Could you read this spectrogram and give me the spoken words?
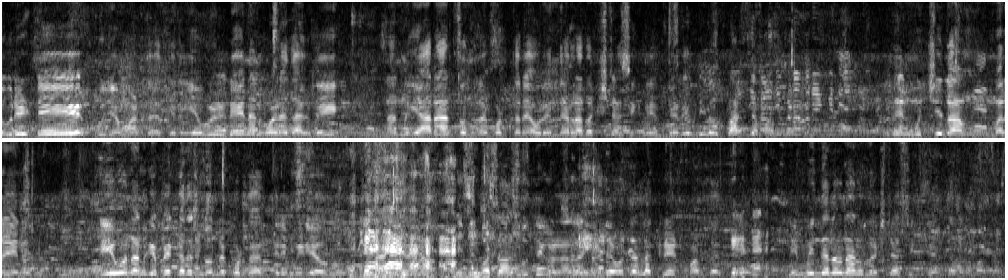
ಎವ್ರಿ ಡೇ ಪೂಜೆ ಮಾಡ್ತಾ ಇರ್ತೀನಿ. ಎವ್ರಿ ಡೇ ನನಗೆ ಒಳ್ಳೇದಾಗಲಿ. ನನಗೆ ಯಾರ್ಯಾರು ತೊಂದರೆ ಕೊಡ್ತಾರೆ, ಅವರಿಂದ ಎಲ್ಲ ರಕ್ಷಣೆ ಸಿಗಲಿ ಅಂತೇಳಿ ನೀವು ಪ್ರಾರ್ಥನೆ ಮಾಡ್ತಾ ಇರ್ತೀನಿ ಇದೇನು ಮುಚ್ಚಿದ ಮರೆ ಏನಿಲ್ಲ. ನೀವು ನನಗೆ ಬೇಕಾದಷ್ಟು ತೊಂದರೆ ಕೊಡ್ತಾ ಇರ್ತೀರಿ ಮೀಡಿಯಾ ಅವರು ಹೊಸ ಸುದ್ದಿಗಳನ್ನೆಲ್ಲ ಹಿಂದೆ ಒಂದೆಲ್ಲ ಕ್ರಿಯೇಟ್ ಮಾಡ್ತಾ ಇರ್ತೀರಿ ನಿಮ್ಮಿಂದನೂ ನನಗೆ ರಕ್ಷಣೆ ಸಿಗ್ತೀವಿ ಅಂತ ನಾನು ಮಾತಾಡ್ತೀನಿ.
